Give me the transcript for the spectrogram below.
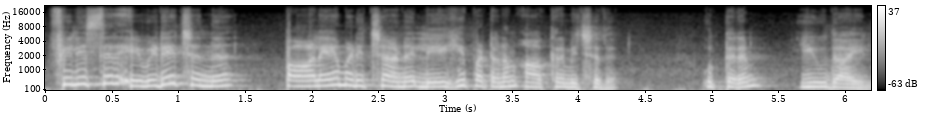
ഫിലിസ്തീൻ എവിടെ ചെന്ന് പാളയമടിച്ചാണ് ലേഹി പട്ടണം ആക്രമിച്ചത്. ഉത്തരം യൂതായിൽ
